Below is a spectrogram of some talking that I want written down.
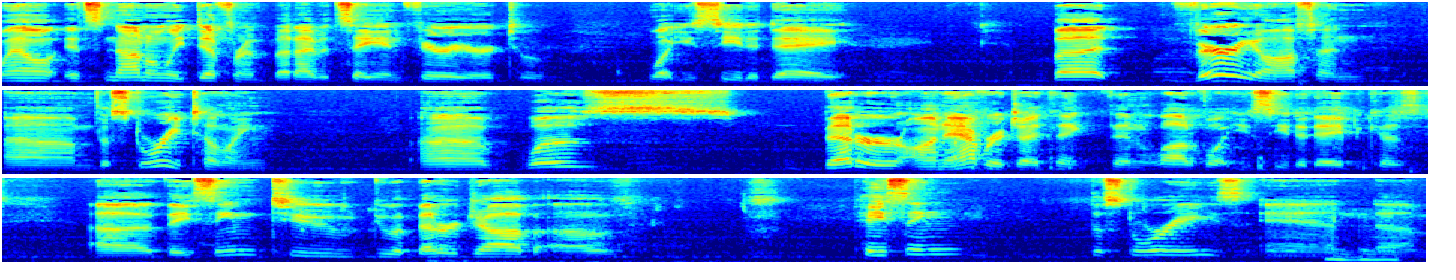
well, it's not only different, but I would say inferior to what you see today. But very often, um, the storytelling uh, was better on average, I think, than a lot of what you see today because uh, they seem to do a better job of pacing the stories and Mhm. um,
